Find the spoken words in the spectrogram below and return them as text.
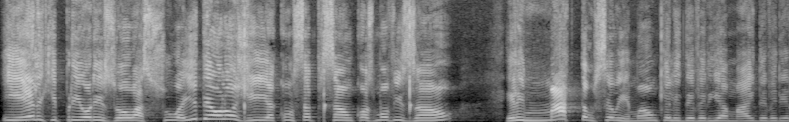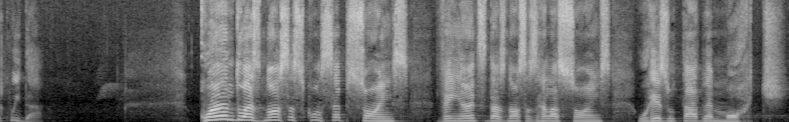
e ele que priorizou a sua ideologia, concepção, cosmovisão, ele mata o seu irmão que ele deveria amar e deveria cuidar. Quando as nossas concepções vêm antes das nossas relações, o resultado é morte.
